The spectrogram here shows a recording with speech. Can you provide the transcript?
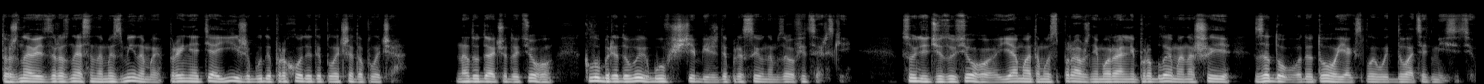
тож навіть з рознесеними змінами прийняття їжі буде проходити плече до плеча. На додачу до цього, клуб рядових був ще більш депресивним за офіцерський. Судячи з усього, я матиму справжні моральні проблеми на шиї задовго до того, як спливуть 20 місяців.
